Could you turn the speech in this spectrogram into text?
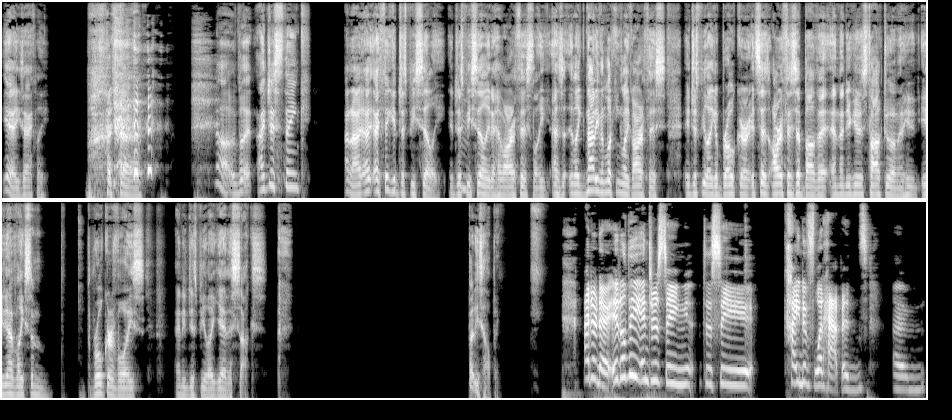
yeah exactly but uh no but i just think I don't know. I, I think it'd just be silly. It'd just be Mm. silly to have Arthas like as like not even looking like Arthas. It'd just be like a broker. It says Arthas above it, and then you can just talk to him, and he'd, he'd have like some broker voice, and he'd just be like, "Yeah, this sucks," but he's helping. I don't know. It'll be interesting to see kind of what happens. Um,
